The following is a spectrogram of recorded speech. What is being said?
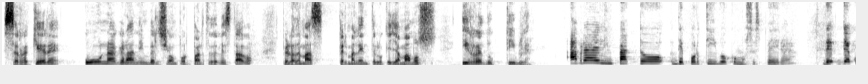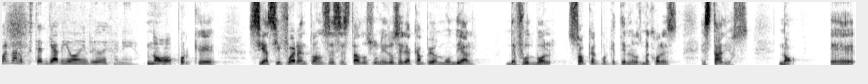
Se requiere una gran inversión por parte del Estado, pero además permanente, lo que llamamos irreductible. ¿Habrá el impacto deportivo como se espera? De, acuerdo a lo que usted ya vio en Río de Janeiro. No, porque si así fuera entonces Estados Unidos sería campeón mundial de fútbol, soccer, porque tiene los mejores estadios. No, eh,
